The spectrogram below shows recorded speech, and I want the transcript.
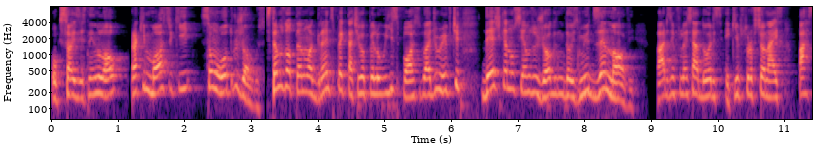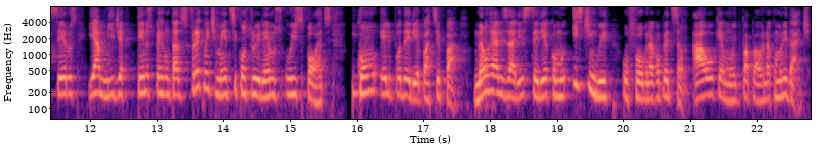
ou que só existem no LoL, para que mostre que são outros jogos. Estamos notando uma grande expectativa pelo esportes do Wild Rift desde que anunciamos o jogo em 2019. Vários influenciadores, equipes profissionais, parceiros e a mídia têm nos perguntado frequentemente se construiremos o esportes e como ele poderia participar. Não realizar isso seria como extinguir o fogo na competição, algo que é muito papável na comunidade.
